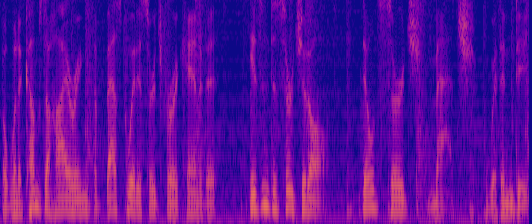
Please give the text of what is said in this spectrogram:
But when it comes to hiring, the best way to search for a candidate isn't to search at all. Don't search match with Indeed.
